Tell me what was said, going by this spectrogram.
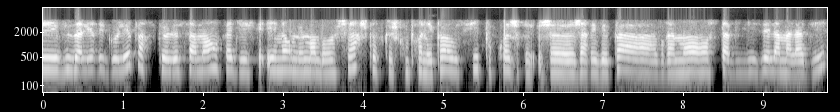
Et vous allez rigoler parce que le SAMA, en fait, j'ai fait énormément de recherches parce que je comprenais pas aussi pourquoi je j'arrivais pas à vraiment stabiliser la maladie.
